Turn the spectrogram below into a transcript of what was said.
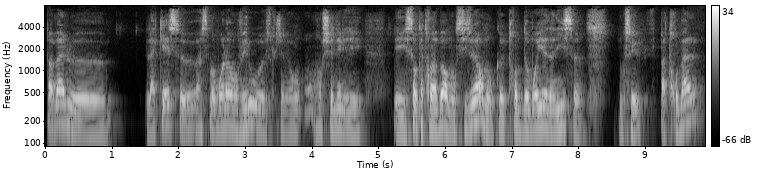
pas mal euh, la caisse euh, à ce moment-là en vélo, parce que j'avais en, enchaîné les, les 180 bornes en 6 heures, donc 32 moyenne à Nice, donc c'est pas trop mal.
